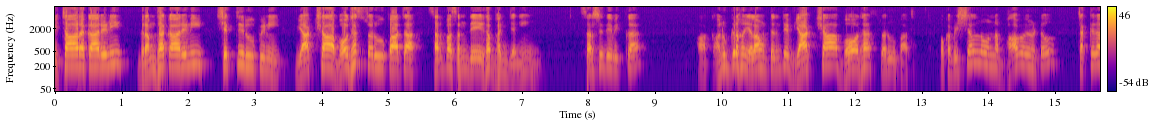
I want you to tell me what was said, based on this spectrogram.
విచారకారిణి గ్రంథకారిణి శక్తి రూపిణి వ్యాఖ్యా బోధస్వరూపాచ సర్వసందేహ భంజని సరస్వదేవి యొక్క అనుగ్రహం ఎలా ఉంటుందంటే వ్యాఖ్యా బోధ స్వరూపాచ ఒక విషయంలో ఉన్న భావం ఏమిటో చక్కగా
